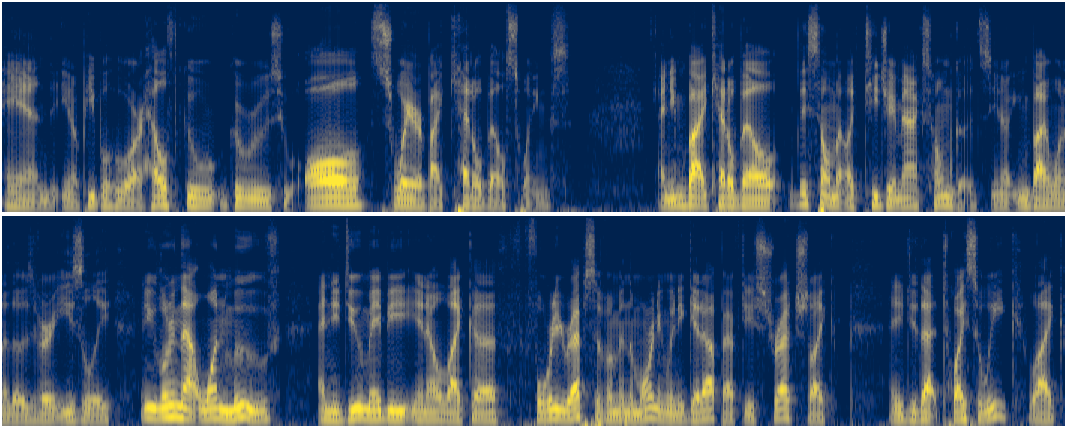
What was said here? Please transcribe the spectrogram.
and you know people who are health gurus who all swear by kettlebell swings. And you can buy a kettlebell. They sell them at like TJ Maxx Home Goods. You know, you can buy one of those very easily, and you learn that one move, and you do maybe you know like uh, 40 reps of them in the morning when you get up after you stretch. Like and you do that twice a week, like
